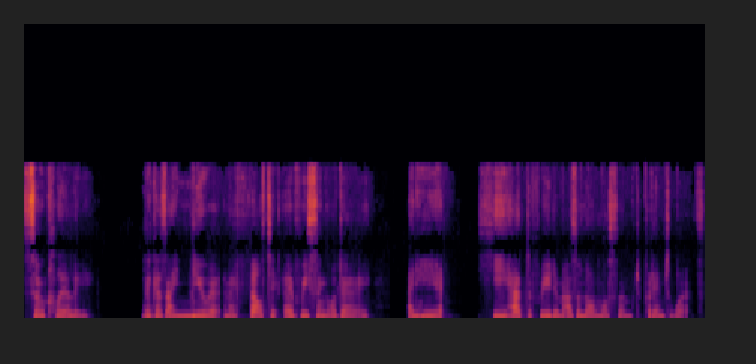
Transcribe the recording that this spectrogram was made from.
so clearly hmm. because I knew it and I felt it every single day. And he he had the freedom as a non-muslim to put it into words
